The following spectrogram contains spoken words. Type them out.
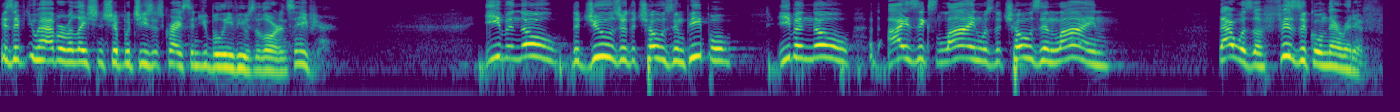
is if you have a relationship with Jesus Christ and you believe he was the Lord and Savior even though the Jews are the chosen people, even though Isaac's line was the chosen line, that was a physical narrative.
